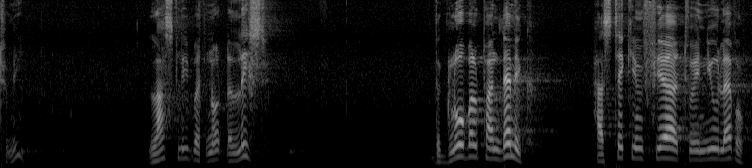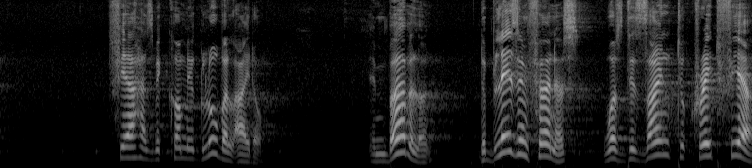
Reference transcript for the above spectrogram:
to me. Lastly, but not the least, the global pandemic has taken fear to a new level. Fear has become a global idol. In Babylon, the blazing furnace was designed to create fear,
